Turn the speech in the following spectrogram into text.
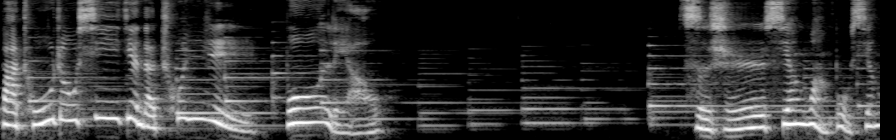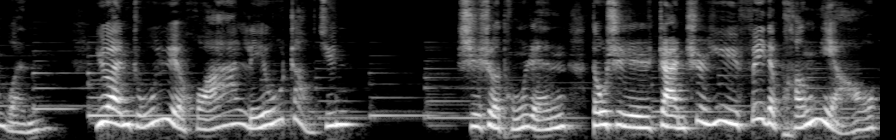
把滁州西涧的春日播了。此时相望不相闻。愿逐月华流照君。诗社同仁都是展翅欲飞的鹏鸟，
